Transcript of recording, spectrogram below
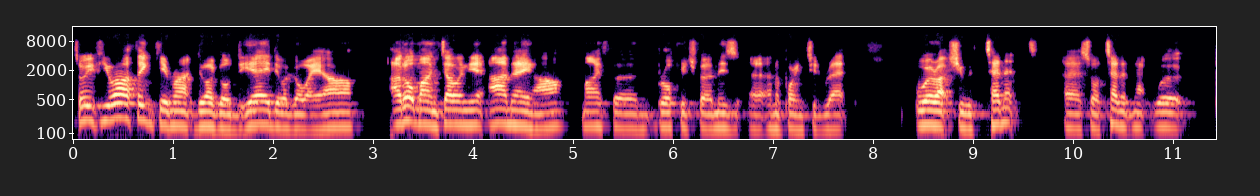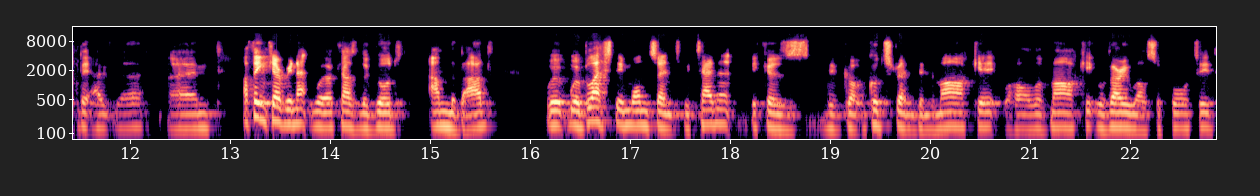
So if you are thinking, right, do I go DA? Do I go AR? I don't mind telling you, I'm AR. My firm, brokerage firm, is uh, an appointed rep we're actually with Tenet, uh, so Tenet Network put it out there. Um, I think every network has the good and the bad. We're, we're blessed in one sense with Tenet because they've got good strength in the market, we're whole of market, we're very well supported,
